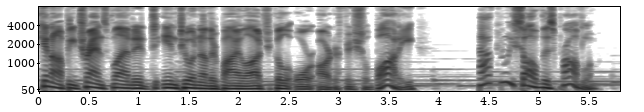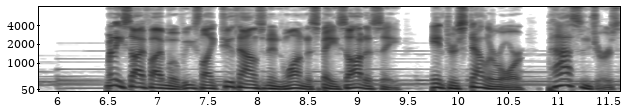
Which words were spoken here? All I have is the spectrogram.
cannot be transplanted into another biological or artificial body, how can we solve this problem? Many sci fi movies like 2001 A Space Odyssey, Interstellar, or Passengers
